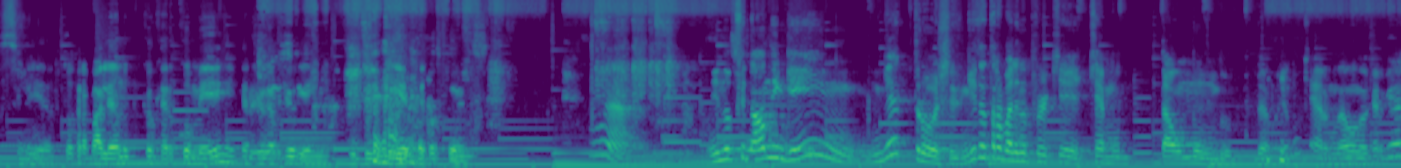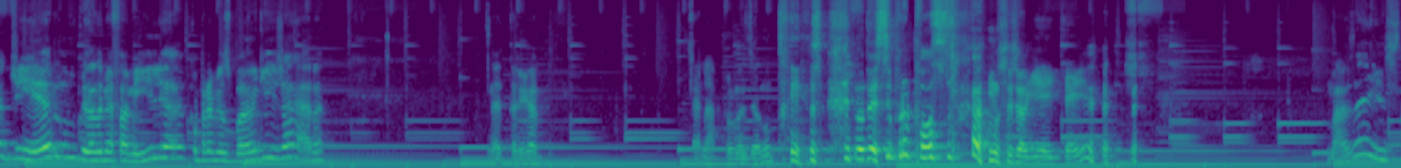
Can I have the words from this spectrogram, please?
Sim, eu tô trabalhando porque eu quero comer e quero jogar videogame. Eu tenho dinheiro para essas coisas. Ah, e no final ninguém. Ninguém é trouxa, ninguém tá trabalhando porque quer mudar o mundo. Não, eu não quero, não. Eu quero ganhar dinheiro, cuidar da minha família, comprar meus bang e já era. É, tá ligado? Sei lá, pelo menos eu não tenho, não tenho esse propósito, não. Não sei se alguém aí tem. Mas é isso.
